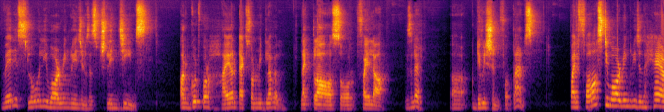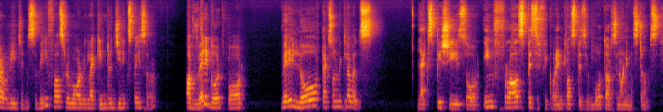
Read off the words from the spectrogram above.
very slowly evolving regions, especially genes, are good for higher taxonomic level, like class or phyla, isn't it? Uh, division for plants. While fast evolving regions, the hare regions, very fast evolving like intergenic spacer, are very good for very low taxonomic levels like species or infraspecific or intraspecific both are synonymous terms.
